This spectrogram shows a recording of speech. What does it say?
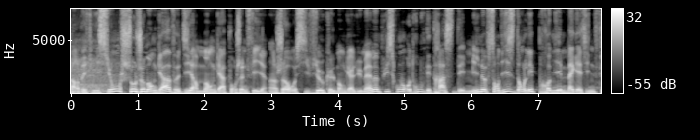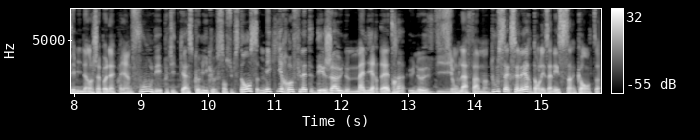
Par définition, shoujo manga veut dire manga pour jeunes filles, un genre aussi vieux que le manga lui-même puisqu'on retrouve des traces dès 1910 dans les premiers magazines féminins japonais. Rien de fou, des petites cases comiques sans substance, mais qui reflètent déjà une manière d'être, une vision de la femme. Tout s'accélère dans les années 50.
